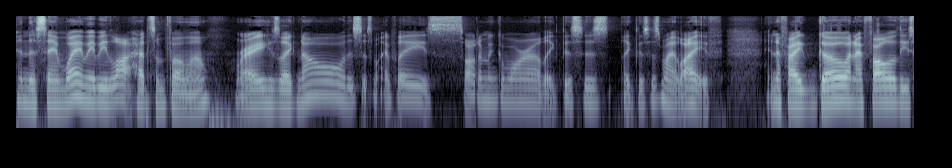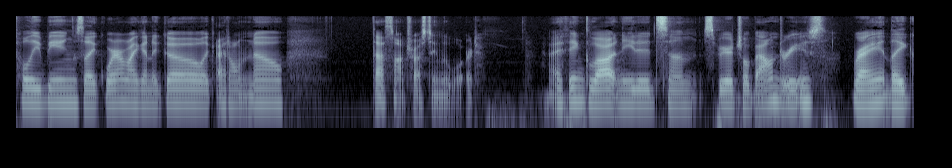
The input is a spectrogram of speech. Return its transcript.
in the same way, maybe Lot had some FOMO, right? He's like, "No, this is my place, Sodom and Gomorrah. Like this is like this is my life. And if I go and I follow these holy beings, like where am I going to go? Like I don't know." That's not trusting the Lord. I think Lot needed some spiritual boundaries right? Like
